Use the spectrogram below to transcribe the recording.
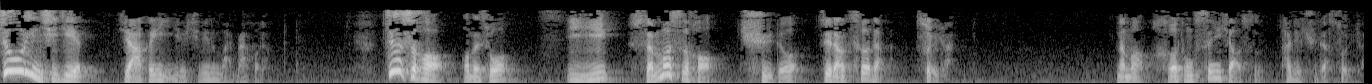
租赁期间，甲跟乙签订了买卖合同。这时候，我们说。乙什么时候取得这辆车的所有权？那么合同生效时，他就取得所有权。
